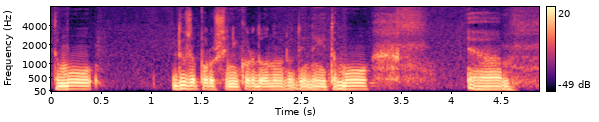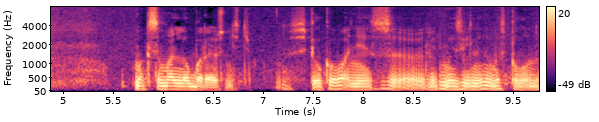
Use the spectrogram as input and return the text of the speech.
Тому дуже порушені кордони у людини. І тому е, максимальна обережність спілкуванні з е, людьми, звільненими з полону,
